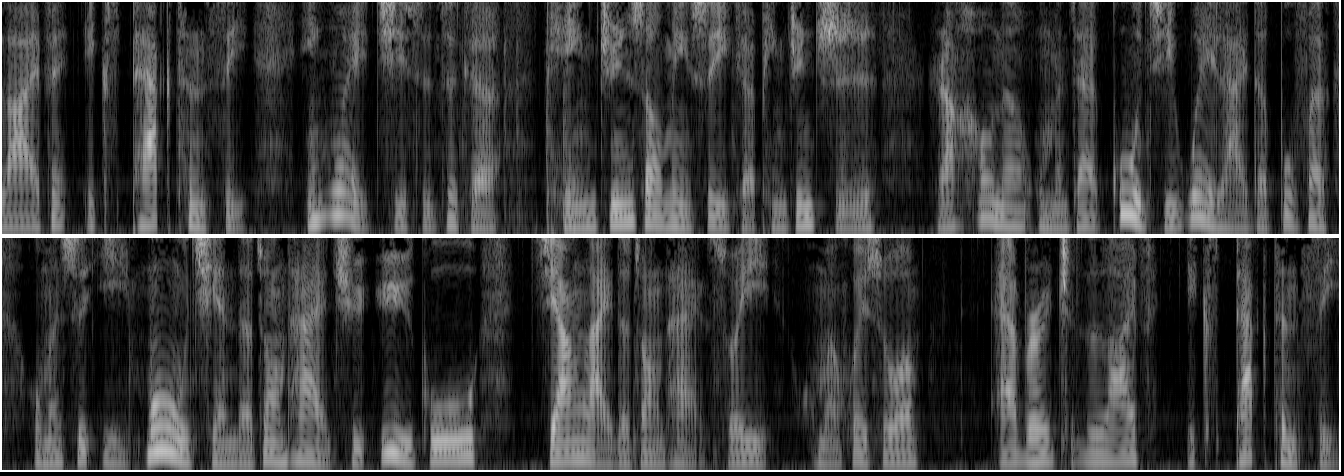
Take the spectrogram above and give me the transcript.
life expectancy，因为其实这个平均寿命是一个平均值，然后呢，我们在顾及未来的部分，我们是以目前的状态去预估将来的状态，所以我们会说 average life expectancy。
